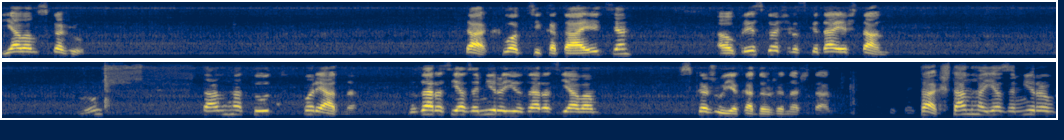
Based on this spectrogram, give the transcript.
я вам скажу. Так, хлопці катаються, а оприскувач розкидає штангу. Ну, штанга тут порядна. Ну, зараз я заміряю, зараз я вам скажу, яка довжина штанги. Так, штанга я заміряв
